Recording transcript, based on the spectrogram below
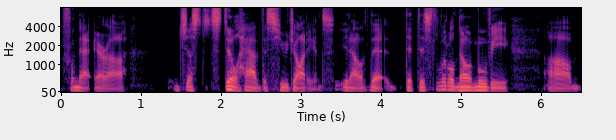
from that era just still have this huge audience. You know that that this little known movie um,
